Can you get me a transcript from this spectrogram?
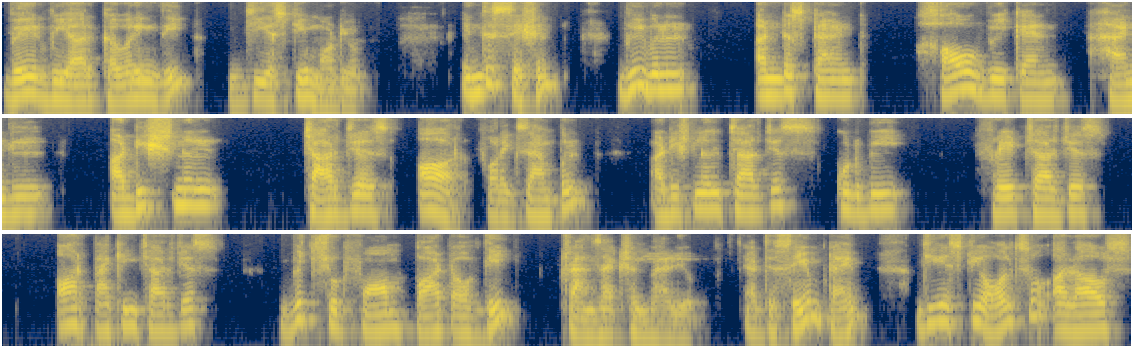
where we are covering the GST module. In this session, we will understand how we can handle additional charges or, for example, additional charges could be freight charges or packing charges, which should form part of the transaction value. At the same time, GST also allows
